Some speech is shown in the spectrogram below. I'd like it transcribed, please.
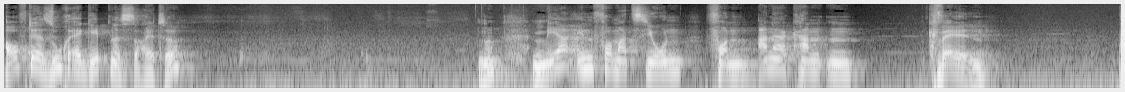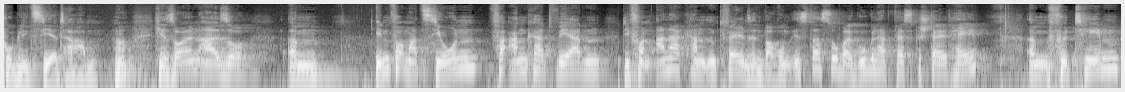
auf der Suchergebnisseite ne, mehr Informationen von anerkannten Quellen publiziert haben. Ne. Hier sollen also ähm, Informationen verankert werden, die von anerkannten Quellen sind. Warum ist das so? Weil Google hat festgestellt, hey, ähm, für Themen,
